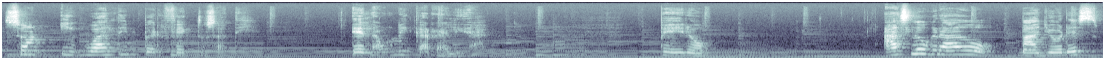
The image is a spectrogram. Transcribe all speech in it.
son igual de imperfectos a ti. Es la única realidad. Pero, ¿has logrado mayores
